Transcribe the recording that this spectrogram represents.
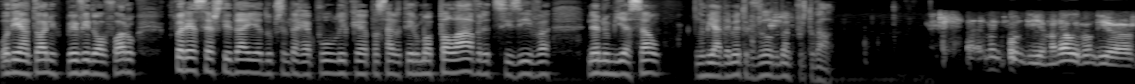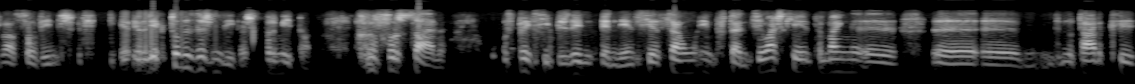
Bom dia, António. Bem-vindo ao Fórum. Que parece esta ideia do Presidente da República passar a ter uma palavra decisiva na nomeação, nomeadamente o Governador do Banco de Portugal? Ah, muito bom dia, Manel, e bom dia aos nossos ouvintes. Eu diria que todas as medidas que permitam reforçar os princípios da independência são importantes. Eu acho que é também uh, uh, de notar que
